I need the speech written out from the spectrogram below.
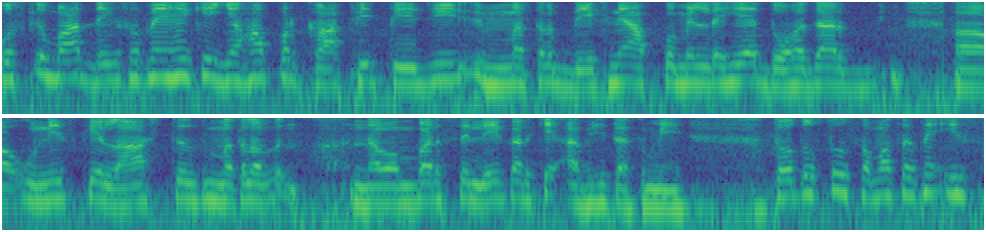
उसके बाद देख सकते हैं कि यहाँ पर काफ़ी तेज़ी मतलब देखने आपको मिल रही है 2019 के लास्ट मतलब नवंबर से लेकर के अभी तक में। तो दोस्तों, समझ सकते हैं, इस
